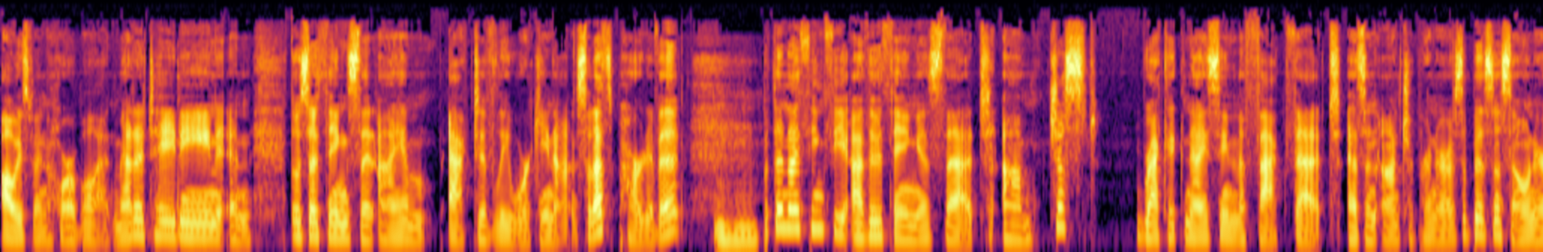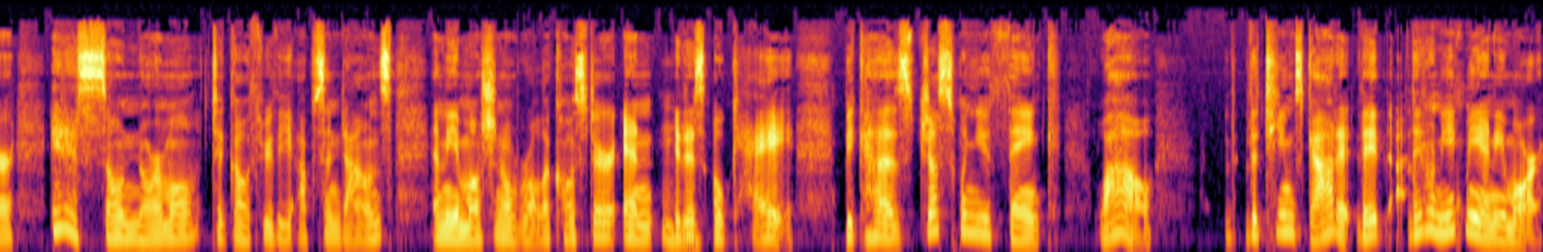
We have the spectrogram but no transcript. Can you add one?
always been horrible at meditating, and those are things that I am actively working on. So that's part of it. But then I think the other thing is that um, just recognizing the fact that as an entrepreneur, as a business owner, it is so normal to go through the ups and downs and the emotional roller coaster, and it mm-hmm. is okay because just when you think, "Wow." the team's got it. They they don't need me anymore.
